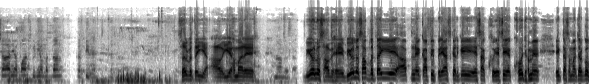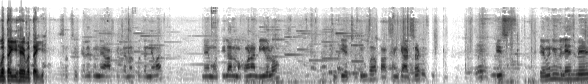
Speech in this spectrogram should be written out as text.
चार या पाँच पीढ़ियाँ मतदान करती रहें। धन्यवाद। सर बताइए ये हमारे है साहब बीओलो साहब है। बीओलो साहब बताइए आपने काफ़ी प्रयास करके ऐसा ऐसे एक खोज हमें एकता समाचार को बताई है बताइए। पहले तो मैं आपके चैनल को धन्यवाद। मैं मोतीलाल मकवाना बीओलो पी एच छतरुपा पाक संख्या अड़सठ। इस रेवेन्यू विलेज में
